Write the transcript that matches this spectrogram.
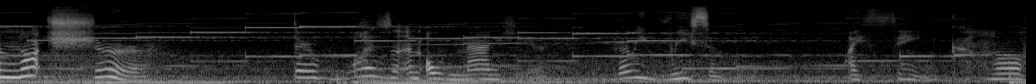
I'm not sure. There was an old man here. Very recently. I think. Oh.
